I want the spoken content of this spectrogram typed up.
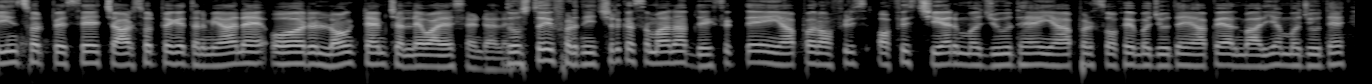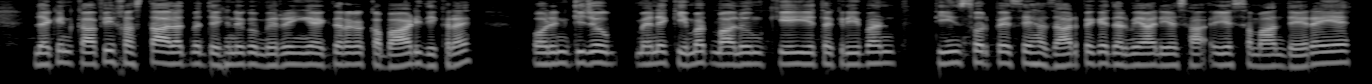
तीन सौ रुपये से चार सौ रुपये के दरमियान है और लॉन्ग टाइम चलने वाले सैंडल हैं। दोस्तों, ये फर्नीचर का सामान आप देख सकते हैं। यहाँ पर ऑफ़िस ऑफ़िस चेयर मौजूद है, यहाँ पर सोफ़े मौजूद हैं, यहाँ पर अलमारियाँ मौजूद हैं, लेकिन काफ़ी खस्ता हालत में देखने को मिल रही हैं। एक तरह का कबाड़ ही दिख रहा है। और इनकी जो मैंने कीमत मालूम की, ये तकरीबन तीन सौ रुपये से हज़ार रुपये के दरमियान ये ये सामान दे रहे हैं।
